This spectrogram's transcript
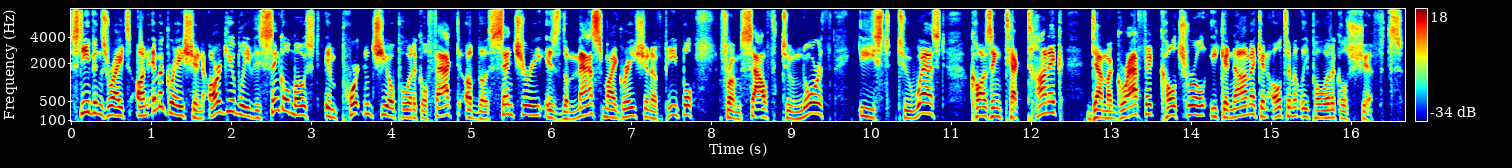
Stephens writes On immigration, arguably the single most important geopolitical fact of the century is the mass migration of people from south to north, east to west, causing tectonic, demographic, cultural, economic, and ultimately political shifts.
